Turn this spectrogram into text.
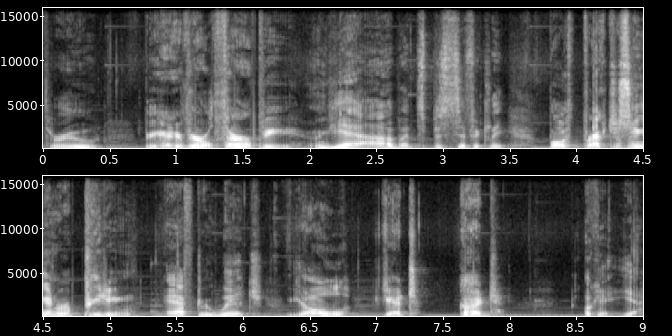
Through behavioral therapy. Yeah, but specifically, both practicing and repeating. After which, you'll get good. Okay, yeah.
